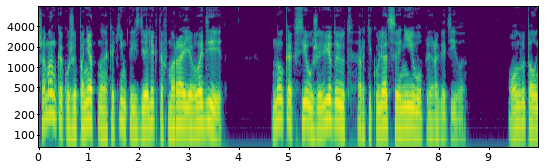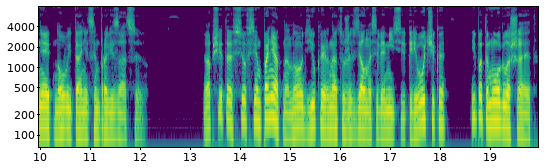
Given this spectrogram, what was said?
Шаман, как уже понятно, каким-то из диалектов Марайя владеет. Но, как все уже ведают, артикуляция не его прерогатива. Он выполняет новый танец-импровизацию. Вообще-то все всем понятно, но Дьюка Эрнац уже взял на себя миссию переводчика и потому оглашает.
